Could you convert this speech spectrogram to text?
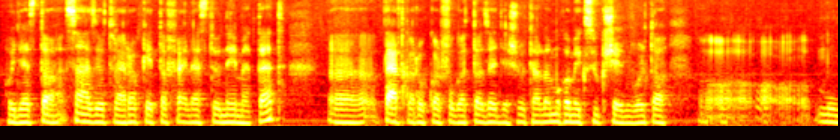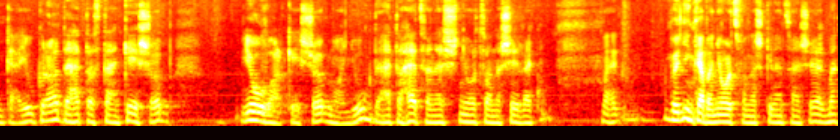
hogy ezt a 150 rakétafejlesztő németet tártkarokkal fogadta az Egyesült Államok, amíg szükség volt a, a, a munkájukra, de hát aztán később, jóval később mondjuk, de hát a 70-es, 80-as évek vagy inkább a 80-as, 90-es években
